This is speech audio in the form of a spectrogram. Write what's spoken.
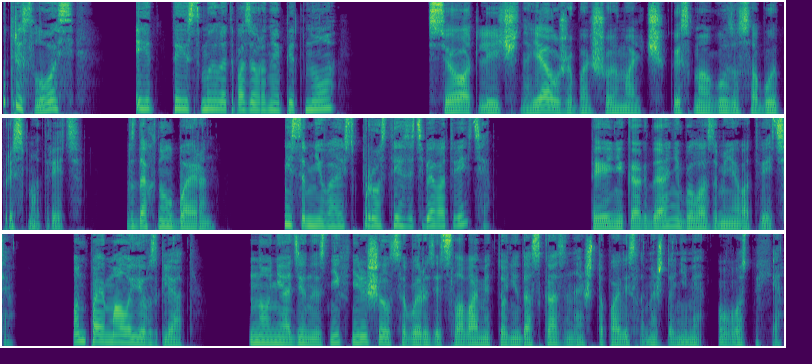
утряслось, «И ты смыл это позорное пятно?» «Все отлично. Я уже большой мальчик и смогу за собой присмотреть», — вздохнул Байрон. «Не сомневаюсь, просто я за тебя в ответе». «Ты никогда не была за меня в ответе». Он поймал ее взгляд, но ни один из них не решился выразить словами то недосказанное, что повисло между ними в воздухе.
